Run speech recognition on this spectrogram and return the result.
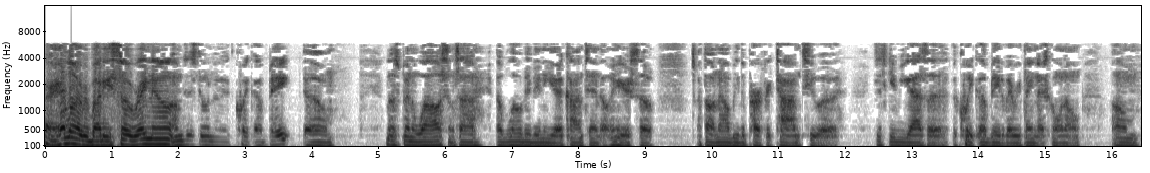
All right, hello everybody. So right now I'm just doing a quick update. Um, it's been a while since I uploaded any uh, content on here, so I thought now would be the perfect time to uh, just give you guys a, a, quick update of everything that's going on. Um,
